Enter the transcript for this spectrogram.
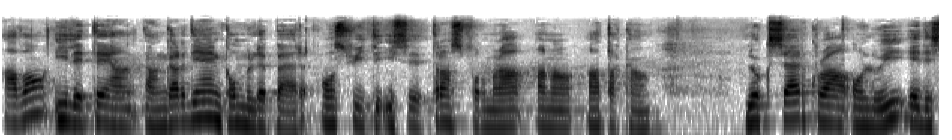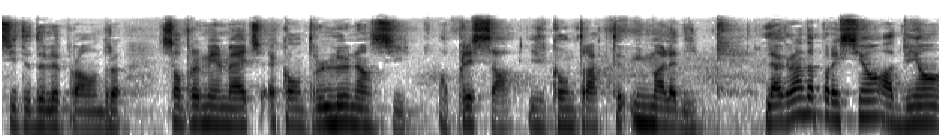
Avant, il était un, un, gardien comme le père. Ensuite, il se transformera en un attaquant. L'Auxerre croit en lui et décide de le prendre. Son premier match est contre le Nancy. Après ça, il contracte une maladie. La grande apparition advient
